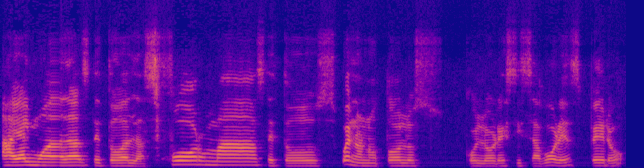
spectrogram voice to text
Hay almohadas de todas las formas, de todos, bueno, no todos los colores y sabores, pero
